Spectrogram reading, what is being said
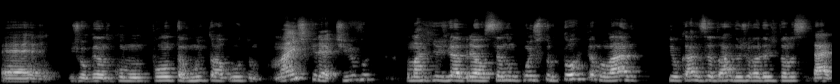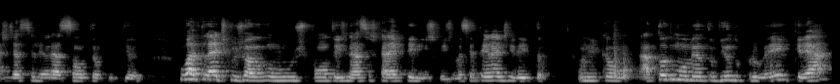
é, jogando como um ponta muito agudo, mais criativo, o Marquinhos Gabriel sendo um construtor pelo lado e o Carlos Eduardo um jogador de velocidade, de aceleração o tempo inteiro. O Atlético joga com os pontos nessas características. Você tem na direita o Nicão a todo momento vindo para o meio, criar,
